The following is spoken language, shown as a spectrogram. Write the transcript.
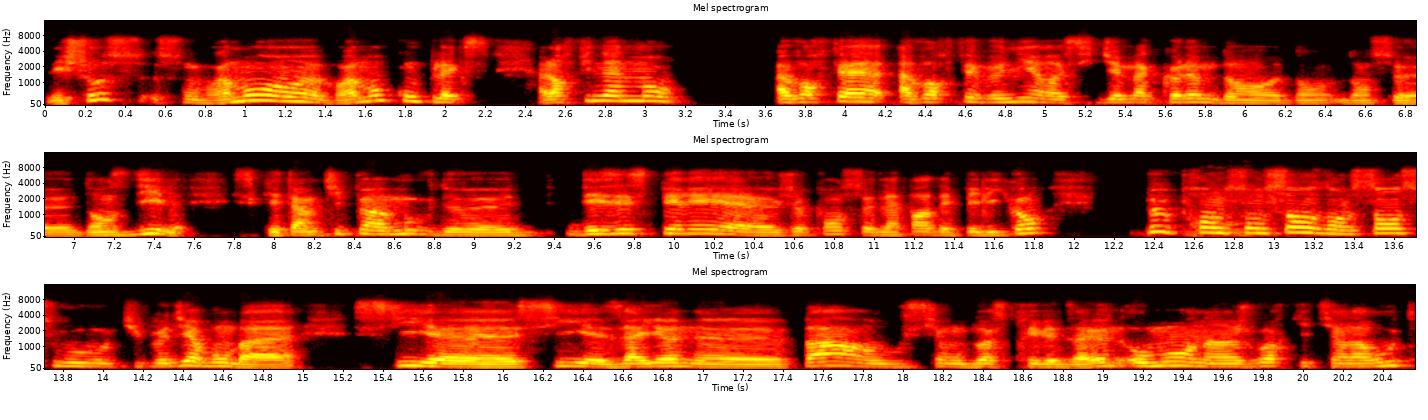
les choses sont vraiment, vraiment complexes. Alors finalement, avoir fait, avoir fait venir CJ McCollum dans, dans, ce, dans ce deal, ce qui est un petit peu un move de désespéré, euh, je pense, de la part des Pélicans, peut prendre son sens dans le sens où tu peux dire bon bah si euh, si Zion euh, part ou si on doit se priver de Zion au moins on a un joueur qui tient la route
